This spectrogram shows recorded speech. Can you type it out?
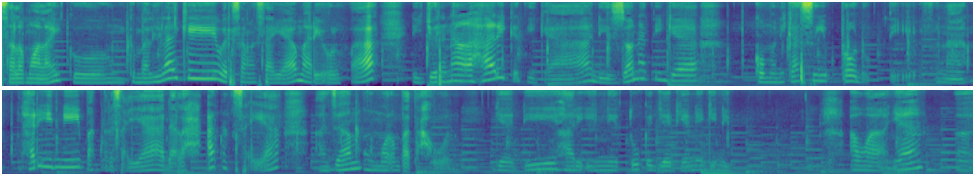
Assalamualaikum Kembali lagi bersama saya Mari Ulfa Di jurnal hari ketiga Di zona 3 Komunikasi produktif. Nah, hari ini partner saya adalah anak saya Azam umur 4 tahun. Jadi hari ini tuh kejadiannya gini. Awalnya uh,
